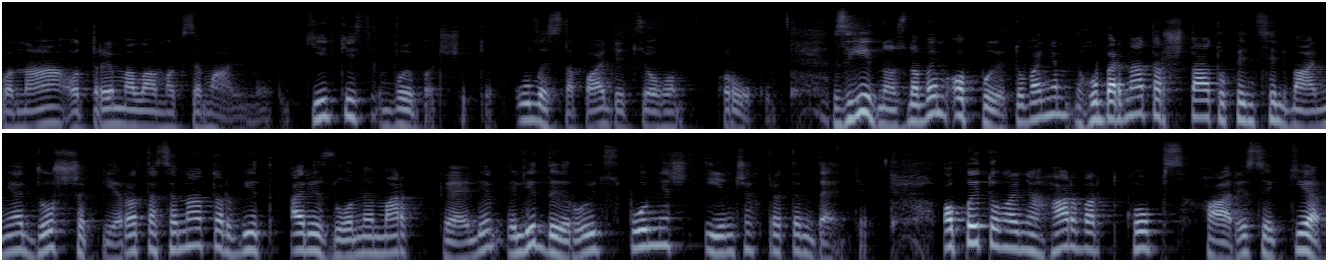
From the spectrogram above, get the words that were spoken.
вона отримала максимальну кількість виборщиків у листопаді цього року. Згідно з новим опитуванням, губернатор штату Пенсільванія Джош Шапіро та сенатор від Аризони Марк Келлі лідирують з-поміж інших претендентів. Опитування Harvard Cops Harris, яке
